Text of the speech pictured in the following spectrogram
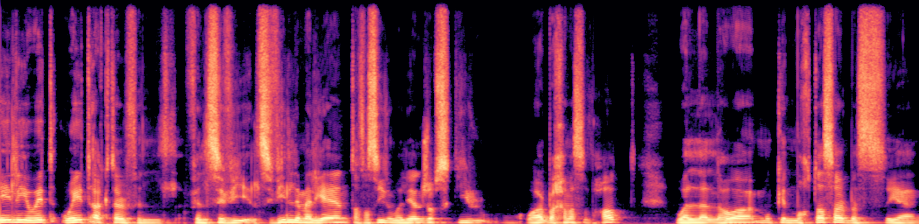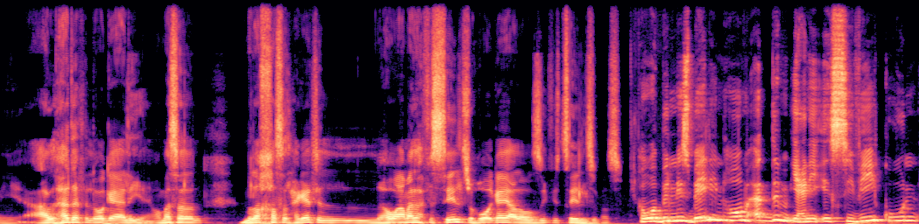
إيه اللي weight weight أكتر في ال في ال CV ال CV اللي مليان تفاصيل ومليان jobs كتير وأربع خمس صفحات. ولا اللي هو ممكن مختصر بس يعني على الهدف اللي هو جاي عليه؟ يعني هو مثلا ملخص الحاجات اللي هو عملها في ال sales وهو جاي على وظيفة sales مثلا هو بالنسبة لي إن هو مقدم يعني ال CV يكون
